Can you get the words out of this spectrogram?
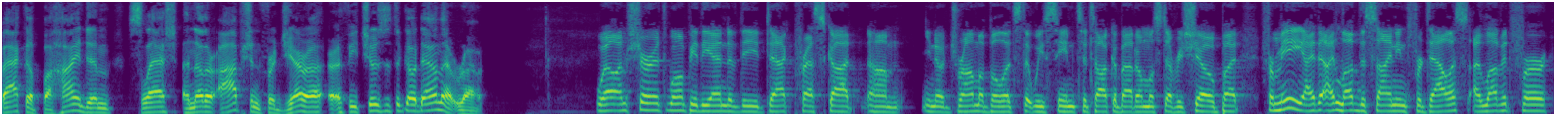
backup behind him slash another option for Jerry if he chooses to go down that route. Well, I'm sure it won't be the end of the Dak Prescott, um, you know, drama bullets that we seem to talk about almost every show. But for me, I, I love the signing for Dallas. I love it for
